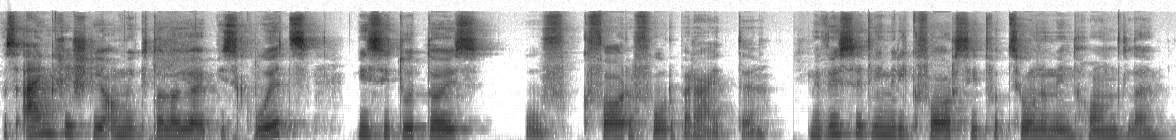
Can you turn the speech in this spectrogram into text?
Also eigentlich ist die Amygdala ja etwas Gutes, weil sie tut uns auf Gefahren vorbereiten. Wir wissen, wie wir in Gefahrsituationen handeln müssen.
